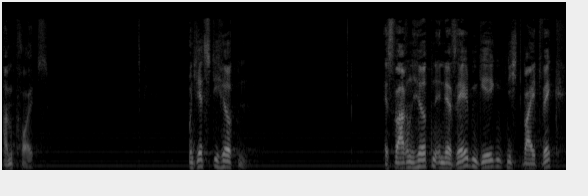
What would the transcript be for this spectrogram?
am Kreuz. Und jetzt die Hirten. Es waren Hirten in derselben Gegend, nicht weit weg,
